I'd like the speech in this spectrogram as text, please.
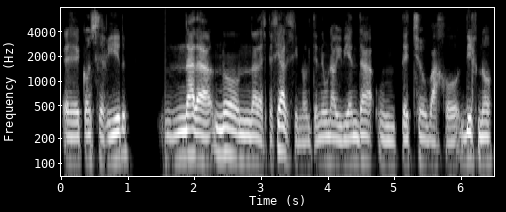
eh, conseguir nada, no nada especial, sino el tener una vivienda, un techo bajo, digno,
